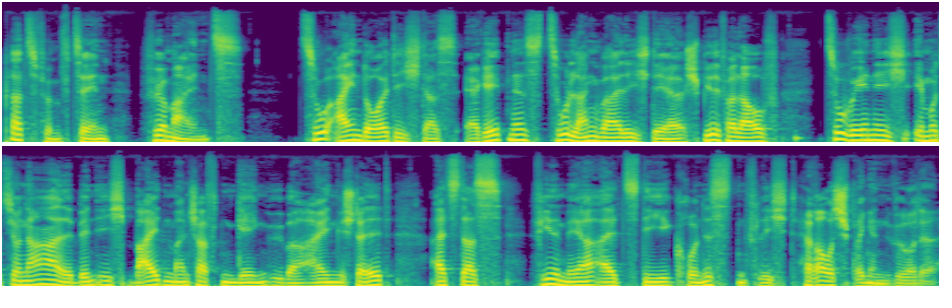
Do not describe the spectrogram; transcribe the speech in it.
Platz 15 für Mainz. Zu eindeutig das Ergebnis, zu langweilig der Spielverlauf, zu wenig emotional bin ich beiden Mannschaften gegenüber eingestellt als dass viel mehr als die Chronistenpflicht herausspringen würde.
